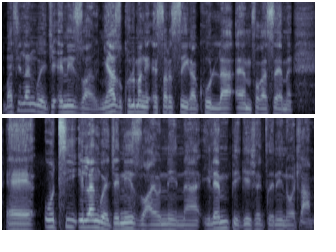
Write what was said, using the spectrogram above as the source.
bathi language enizwayo ngiyazi ukhuluma ngeSRC kakhulu la emfokaseme eh uthi ilanguage enizwayo nina ile mbhikisho egcinini odlama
